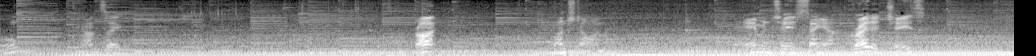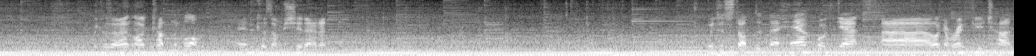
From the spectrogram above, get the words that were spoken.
Oh. Right, lunchtime. Ham and cheese sanger, grated cheese because I don't like cutting the block and because I'm shit at it. We just stopped at the Howqua Gap, uh, like a refuge hut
